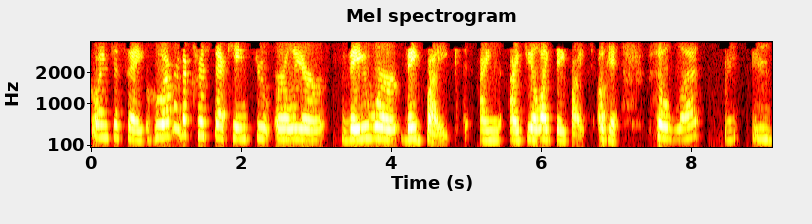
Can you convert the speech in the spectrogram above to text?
going to say whoever the Chris that came through earlier, they were they biked. I I feel like they biked. Okay, so let's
